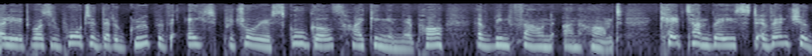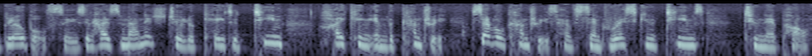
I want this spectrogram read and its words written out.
Earlier, it was reported that a group of eight Pretoria schoolgirls hiking in Nepal have been found unharmed. Cape Town based Adventure Global says it has managed to locate a team hiking in the country. Several countries have sent rescue teams to Nepal.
